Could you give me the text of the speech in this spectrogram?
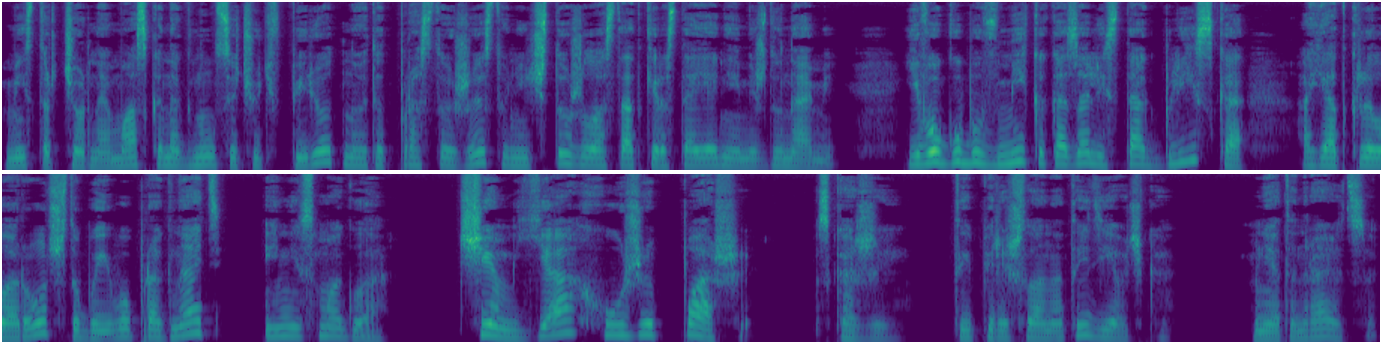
Мистер Черная Маска нагнулся чуть вперед, но этот простой жест уничтожил остатки расстояния между нами. Его губы вмиг оказались так близко, а я открыла рот, чтобы его прогнать, и не смогла. Чем я хуже Паши? Скажи, ты перешла на «ты», девочка? Мне это нравится.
